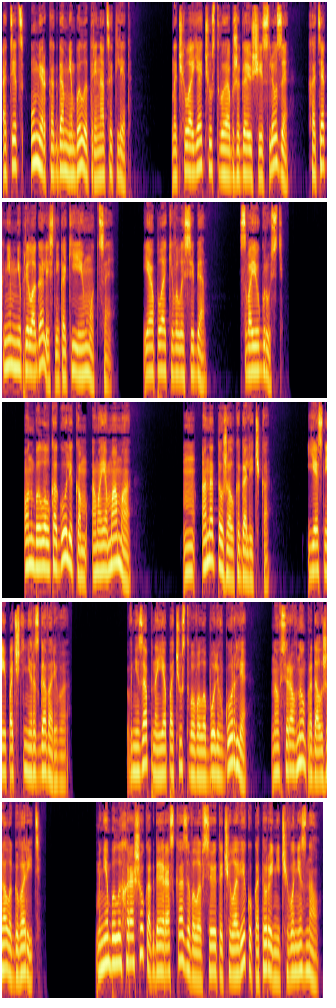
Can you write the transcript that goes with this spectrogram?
Отец умер, когда мне было 13 лет. Начала я, чувствуя обжигающие слезы, хотя к ним не прилагались никакие эмоции. Я оплакивала себя, свою грусть. Он был алкоголиком, а моя мама... Она тоже алкоголичка. Я с ней почти не разговариваю. Внезапно я почувствовала боль в горле, но все равно продолжала говорить. Мне было хорошо, когда я рассказывала все это человеку, который ничего не знал.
